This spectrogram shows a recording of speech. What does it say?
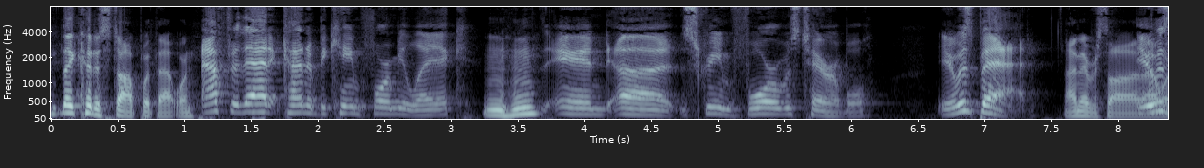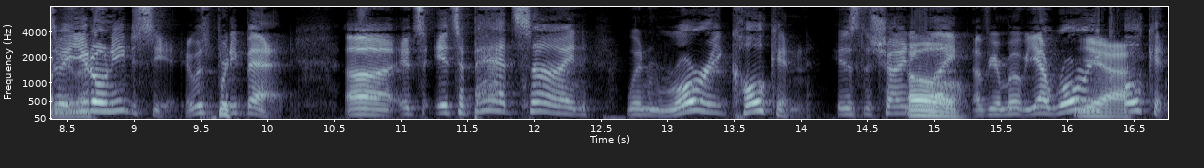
They could have stopped with that one. After that, it kind of became formulaic, mm-hmm. and uh, Scream Four was terrible. It was bad. I never saw It was. You don't need to see it. It was pretty bad. Uh, it's it's a bad sign when Rory Culkin is the shining Oh. light of your movie. Yeah, Rory Yeah. Culkin,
